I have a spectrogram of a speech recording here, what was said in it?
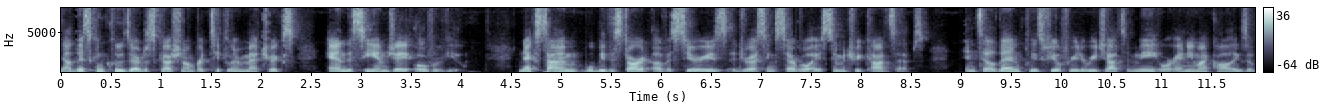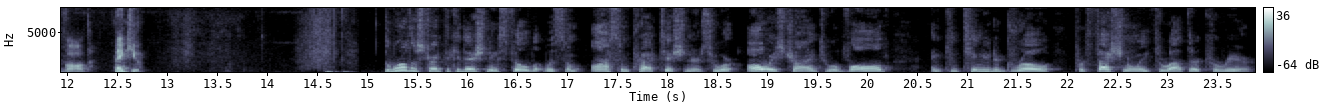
Now, this concludes our discussion on particular metrics and the CMJ overview. Next time will be the start of a series addressing several asymmetry concepts. Until then, please feel free to reach out to me or any of my colleagues Vald. Thank you. The world of strength and conditioning is filled with some awesome practitioners who are always trying to evolve and continue to grow professionally throughout their career.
